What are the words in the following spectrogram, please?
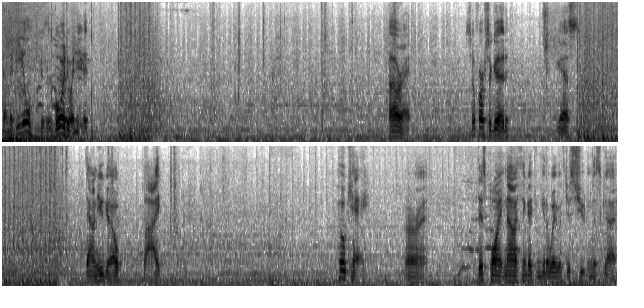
Time to heal, because boy, do I need it. Alright. So far, so good. I guess. Down you go. Bye. Okay. Alright. At this point, now I think I can get away with just shooting this guy.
